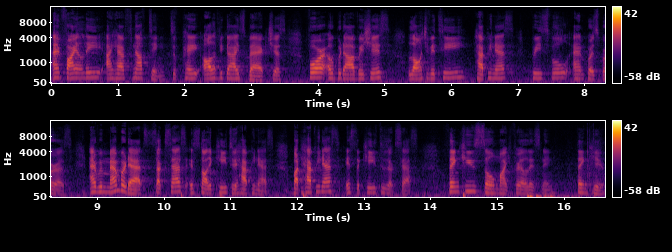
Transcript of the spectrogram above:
And finally, I have nothing to pay all of you guys back, just for Buddha wishes, longevity, happiness, peaceful and prosperous. And remember that success is not the key to happiness, but happiness is the key to success. Thank you so much for listening. Thank you.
